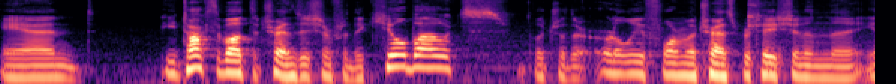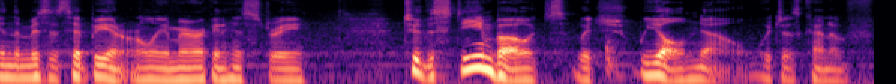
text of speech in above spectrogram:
And he talks about the transition from the keelboats, which were the early form of transportation in the in the Mississippi and early American history, to the steamboats, which we all know, which is kind of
